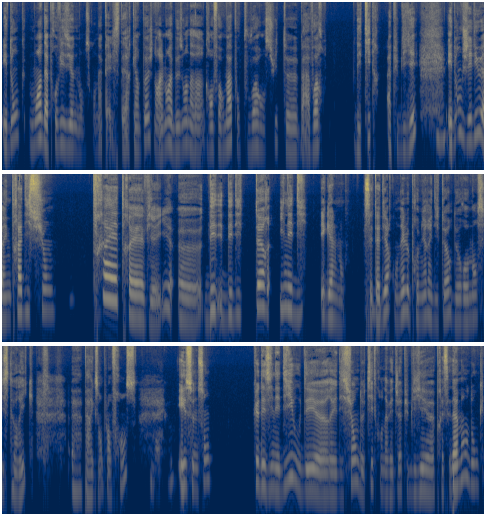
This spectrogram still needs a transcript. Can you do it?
et donc moins d'approvisionnement, ce qu'on appelle. C'est-à-dire qu'un poche, normalement, a besoin d'un grand format pour pouvoir ensuite, bah, avoir des titres à publier Mmh. et donc J'ai lu a une tradition très, très vieille, d'éditeurs inédits également. Mmh C'est-à-dire qu'on est le premier éditeur de romances historiques, par exemple en France et ce ne sont que des inédits ou des, rééditions de titres qu'on avait déjà publiés, précédemment donc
